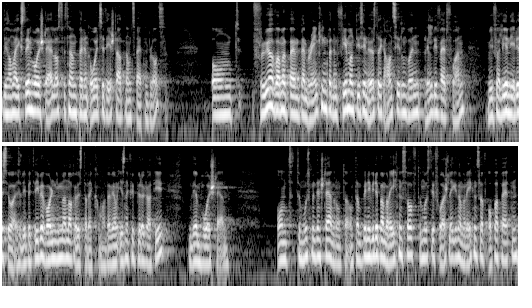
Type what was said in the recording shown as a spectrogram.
wir haben eine extrem hohe Steuerlast, wir sind bei den OECD-Staaten am zweiten Platz. Und früher waren wir beim, beim Ranking bei den Firmen, die sich in Österreich ansiedeln wollen, relativ weit vorn. Wir verlieren jedes Jahr. Also die Betriebe wollen immer nach Österreich kommen, weil wir haben irrsinnig viel Bürokratie und wir haben hohe Steuern. Und du musst mit den Steuern runter. Und dann bin ich wieder beim Rechnungshof, du musst die Vorschläge beim Rechnungshof abarbeiten,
